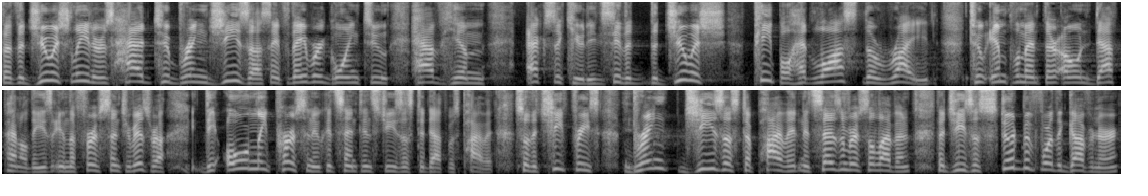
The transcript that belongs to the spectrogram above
that the Jewish leaders had to bring Jesus if they were going to have him executed. You see, the, the Jewish people had lost the right to implement their own death penalties in the first century of Israel. The only person who could sentence Jesus to death was Pilate. So the chief priests bring Jesus to Pilate, and it says in verse 11 that Jesus stood before the governor,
